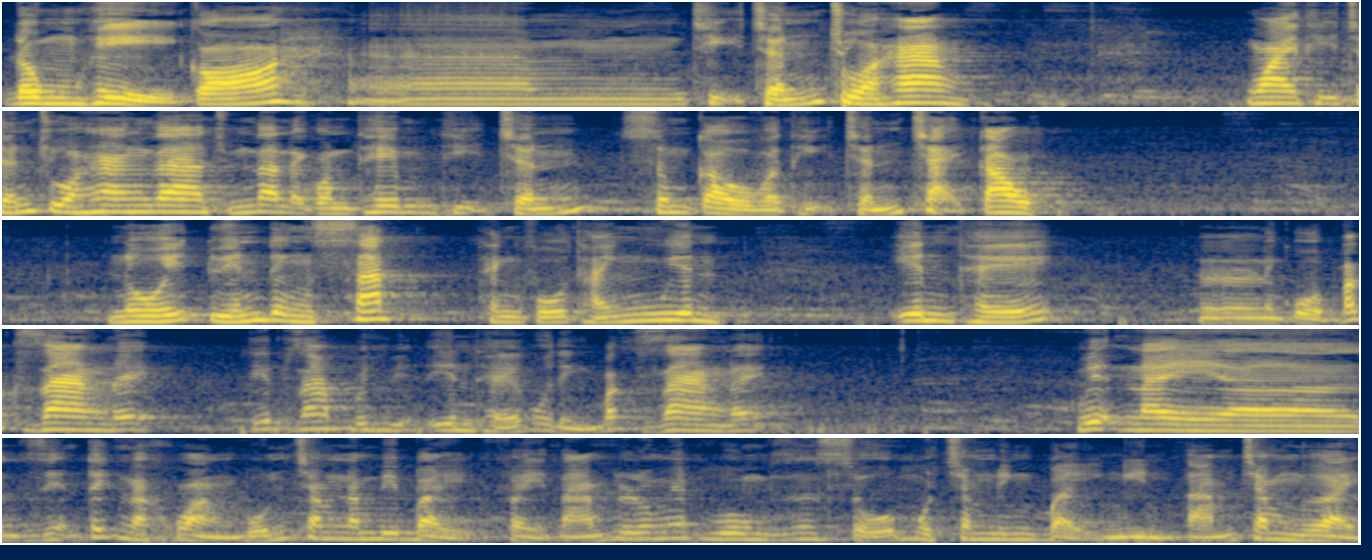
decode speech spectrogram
Đồng Hỷ có à, thị trấn Chùa Hang. Ngoài thị trấn Chùa Hang ra chúng ta lại còn thêm thị trấn Sông Cầu và thị trấn Trại Cau. Nối tuyến đường sắt thành phố Thái Nguyên, Yên Thế ờ, của Bắc Giang đấy, tiếp giáp với huyện Yên Thế của tỉnh Bắc Giang đấy. Huyện này uh, diện tích là khoảng 457,8 km vuông dân số 107.800 người.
